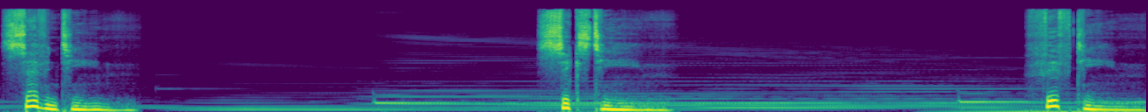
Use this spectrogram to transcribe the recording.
seventeen, sixteen, fifteen,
